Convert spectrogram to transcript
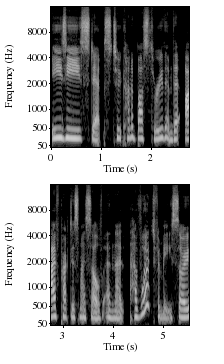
easy steps to kind of bust through them that I've practiced myself and that have worked for me. So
